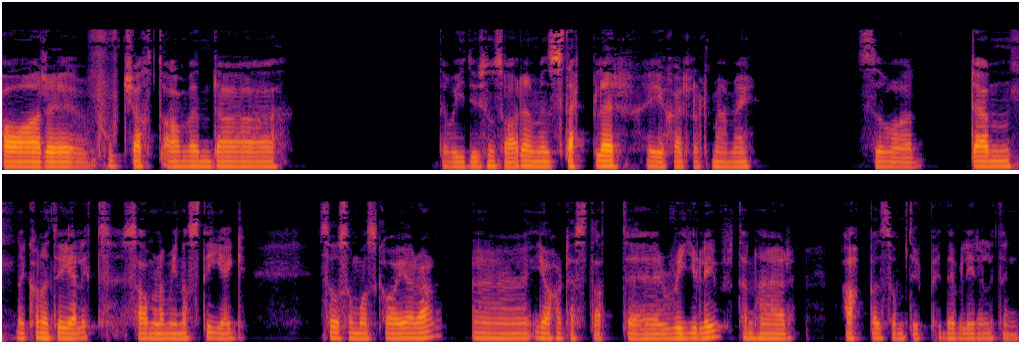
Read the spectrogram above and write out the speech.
har eh, fortsatt använda det var ju du som sa det, men Stepler är ju självklart med mig. Så den, det kontinuerligt samla mina steg så som man ska göra. Eh, jag har testat eh, Relive, den här appen som typ, det blir en liten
